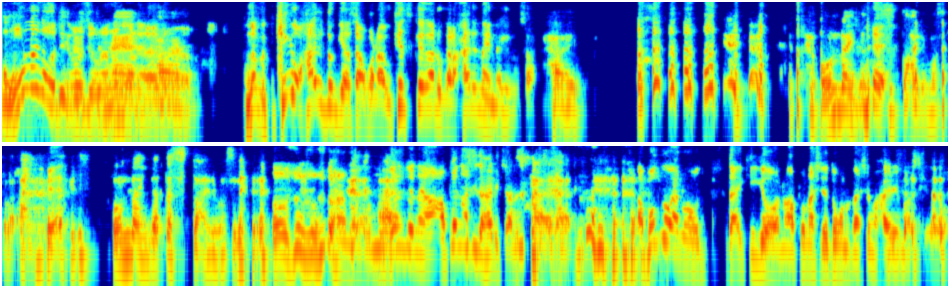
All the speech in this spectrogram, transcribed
オンラインの？方ができますよね。なんかね、はなんか企業入るときはさ、ほら、受付があるから入れないんだけどさ。い。はい。オンラインだったらスッと入れますから。オンラインだったらスッと入れますね。あそうそう、そう入れます。もう全然ね、アポなしで入れちゃう。はいはい。あ僕はあの、大企業はあのアポなしでどこの会社も入れますけど、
